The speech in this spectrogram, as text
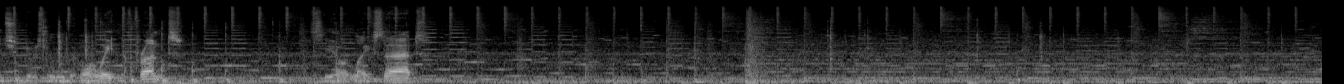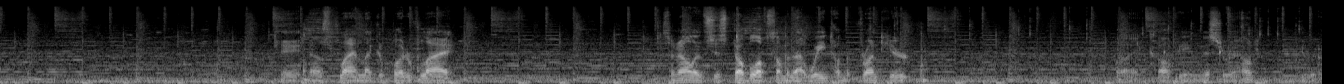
It should give us a little bit more weight in the front. See how it likes that. Okay, now it's flying like a butterfly. Now let's just double up some of that weight on the front here by copying this around. Give it a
